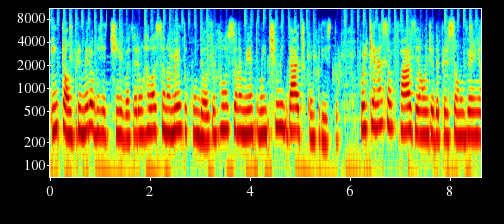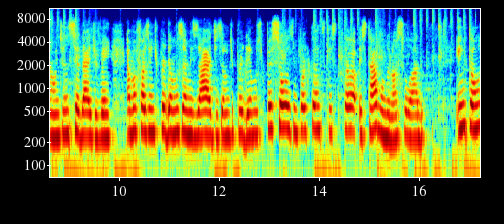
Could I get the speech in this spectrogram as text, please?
Então, o primeiro objetivo é ter um relacionamento com Deus, um relacionamento, uma intimidade com Cristo. Porque nessa fase é onde a depressão vem, é onde a ansiedade vem, é uma fase onde perdemos amizades, é onde perdemos pessoas importantes que esta- estavam do nosso lado. Então,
